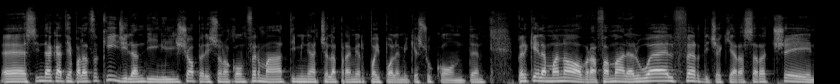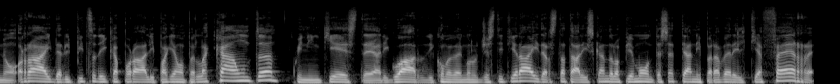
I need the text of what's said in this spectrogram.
Eh, sindacati a Palazzo Chigi, Landini, gli scioperi sono confermati, minaccia la Premier, poi polemiche su Conte. Perché la manovra fa male al welfare, dice Chiara Saraceno, Rider, il pizzo dei caporali, paghiamo per l'account, quindi inchieste a riguardo di come vengono gestiti i rider statali, scandalo Piemonte, 7 anni per avere il TFR,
